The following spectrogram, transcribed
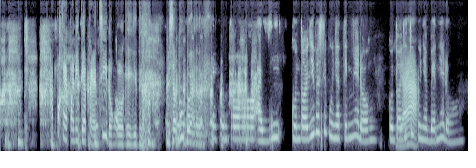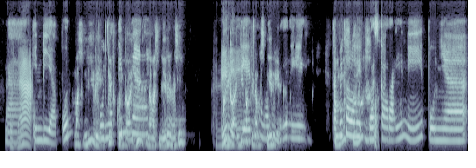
Apa kayak panitia pensi dong kalau kayak gitu. Bisa bubar. Kayak Kunto Aji, Kunto Aji pasti punya timnya dong. Kunto Aji Ya. tuh punya bandnya dong. Nah, Punya. India pun Nama sendiri. Punya Itu Kunto Aji timnya. nama sendiri gak sih? Sendiri. Aji. dia pakai itu nama sendiri sendiri. ya? Tapi Tulus, kalau Tulus. Baskara ini punya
